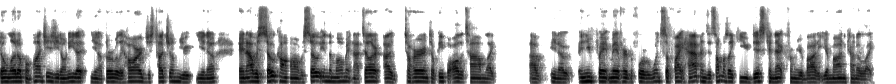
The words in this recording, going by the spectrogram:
don't load up on punches. You don't need to, you know, throw really hard. Just touch them. You, you know. And I was so calm. I was so in the moment. And I tell her, I tell her and tell people all the time, like, I, you know, and you may have heard before, but once a fight happens, it's almost like you disconnect from your body. Your mind kind of like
